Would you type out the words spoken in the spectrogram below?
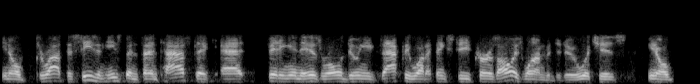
you know throughout the season he's been fantastic at fitting into his role and doing exactly what I think Steve Kerr has always wanted him to do, which is you know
